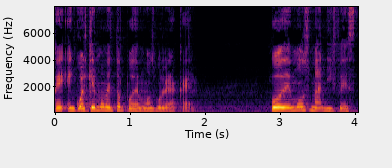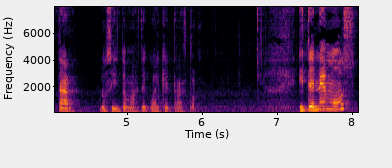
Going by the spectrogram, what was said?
En cualquier momento podemos volver a caer. Podemos manifestar los síntomas de cualquier trastorno. Y tenemos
